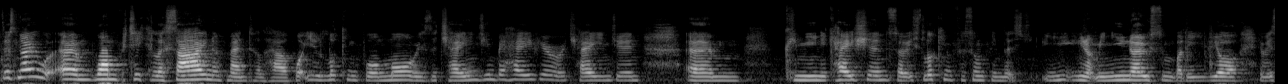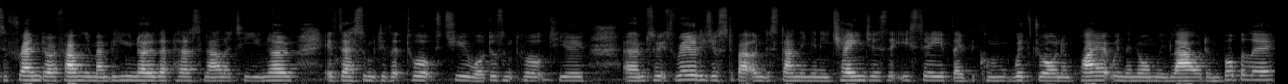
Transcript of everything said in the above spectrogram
there's no um, one particular sign of mental health. What you're looking for more is a change in behaviour or a change in um, communication. So it's looking for something that's you, you know. I mean, you know somebody. If you're if it's a friend or a family member, you know their personality. You know if they're somebody that talks to you or doesn't talk to you. Um, so it's really just about understanding any changes that you see. If they become withdrawn and quiet when they're normally loud and bubbly.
